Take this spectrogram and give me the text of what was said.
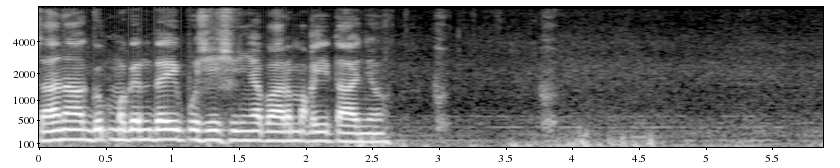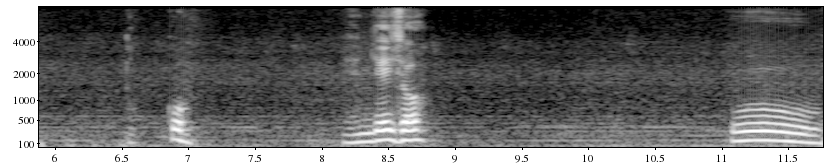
Sana maganda yung position niya para makita nyo. Ko. Yan guys oh. Ooh.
